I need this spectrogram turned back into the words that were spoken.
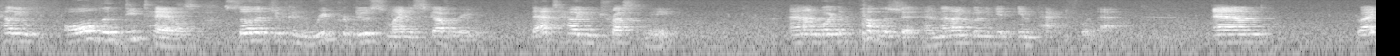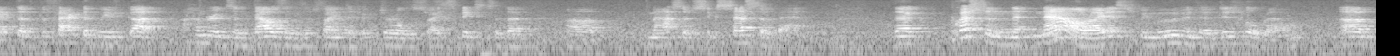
tell you all the details so that you can reproduce my discovery. That's how you trust me. And I'm going to publish it, and then I'm going to get impact for that. And, right, the, the fact that we've got hundreds and thousands of scientific journals, right, speaks to the uh, massive success of that. The question now, right, as we move into a digital realm, um,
